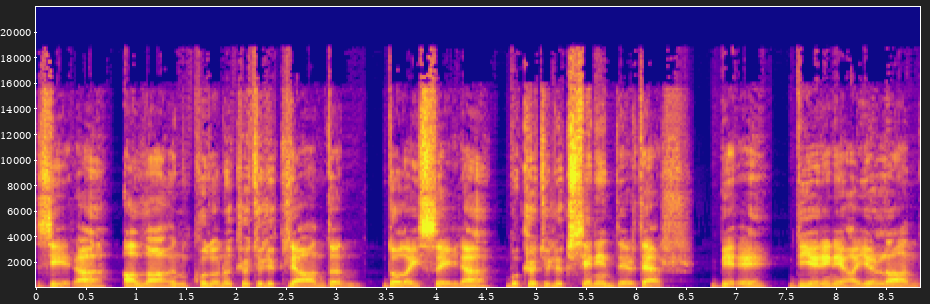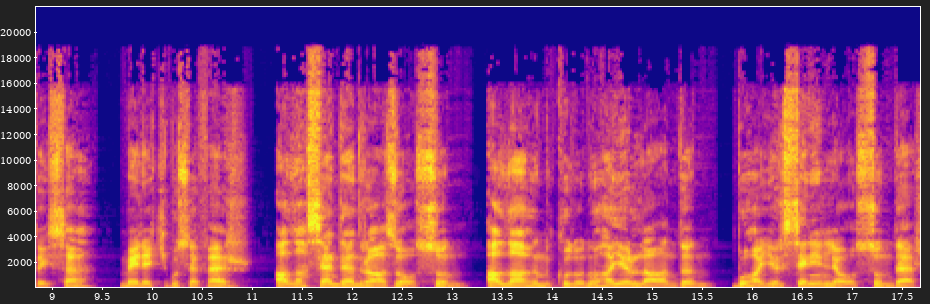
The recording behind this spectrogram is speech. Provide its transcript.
Zira Allah'ın kulunu kötülükle andın. Dolayısıyla bu kötülük senindir der. Biri diğerini hayırla andıysa melek bu sefer Allah senden razı olsun. Allah'ın kulunu hayırla andın. Bu hayır seninle olsun der.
